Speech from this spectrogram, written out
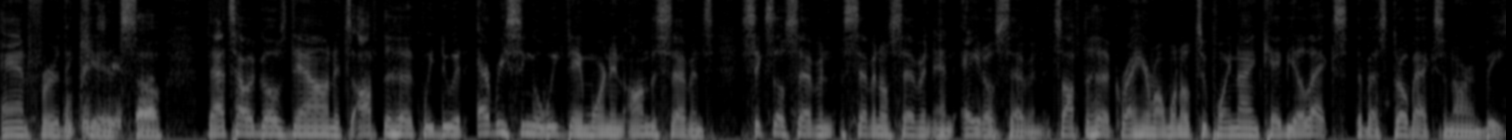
and for the kids. So that's how it goes down. It's off the hook. We do it every single weekday morning on the 7s 607, 707, and 807. It's off the hook right here on 102.9 KBLX, the best throwbacks in R&B.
